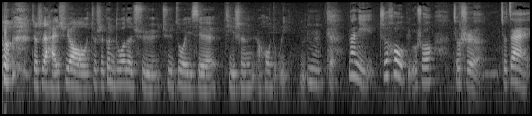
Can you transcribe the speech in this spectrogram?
就是还需要就是更多的去去做一些提升，然后努力，嗯嗯，对。那你之后，比如说，就是就在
